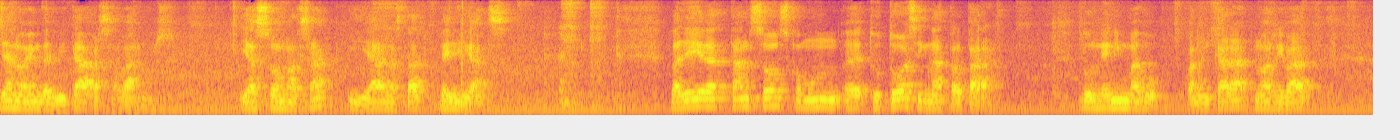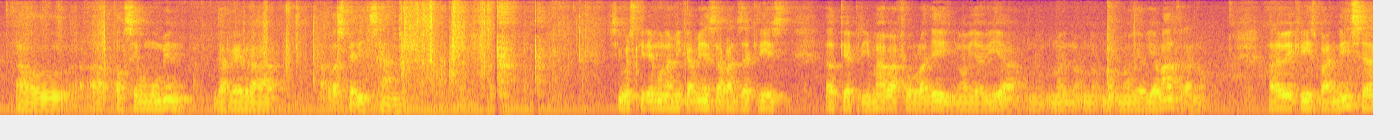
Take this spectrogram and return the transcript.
ja no hem de lluitar per salvar-nos. Ja som al sac i ja han estat ben lligats. La llei era tan sols com un eh, tutor assignat pel pare d'un nen immadur, quan encara no ha arribat el, el seu moment de rebre l'Esperit Sant. Si ho estirem una mica més, abans de Crist el que primava fou la llei, no hi havia, no, no, no, no hi havia una altra, no? Ara bé, Crist va néixer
